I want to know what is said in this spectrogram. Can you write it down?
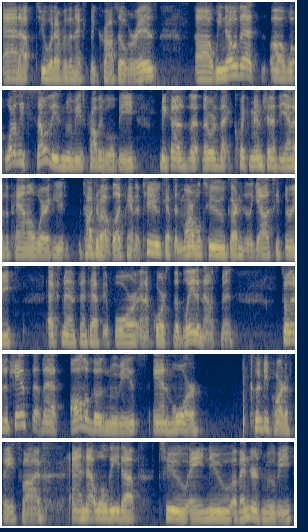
add up to whatever the next big crossover is. Uh, we know that uh, what, what, at least some of these movies probably will be because the, there was that quick mention at the end of the panel where he talked about Black Panther 2, Captain Marvel 2, Guardians of the Galaxy 3, X Men, Fantastic Four, and of course the Blade announcement. So there's a chance that, that all of those movies and more could be part of Phase 5, and that will lead up to a new Avengers movie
